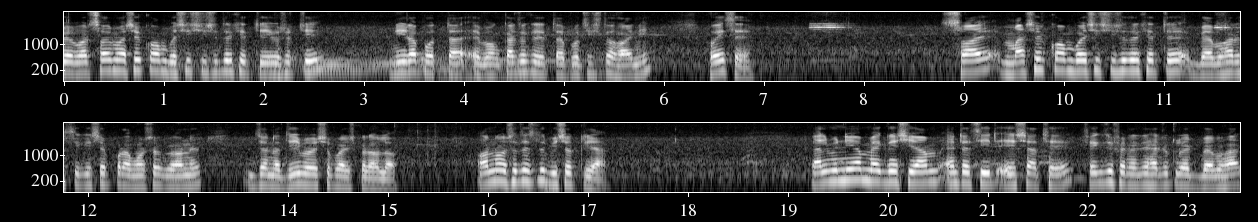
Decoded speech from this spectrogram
ব্যবহার ছয় মাসের কম বয়সী শিশুদের ক্ষেত্রে এই ওষুধটি নিরাপত্তা এবং কার্যকারিতা প্রতিষ্ঠিত হয়নি, হয়েছে। ছয় মাসের কম বয়সী শিশুদের ক্ষেত্রে ব্যবহারের চিকিৎসা পরামর্শ গ্রহণের জন্য দৃঢ়ভাবে সুপারিশ করা হলো। অন্য ওষুধের সাথে বিষক্রিয়া। অ্যালুমিনিয়াম ম্যাগনেশিয়াম অ্যান্টাসিড এর সাথে ফেক্সিফেনাডিন হাইড্রোক্লোরাইড ব্যবহার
